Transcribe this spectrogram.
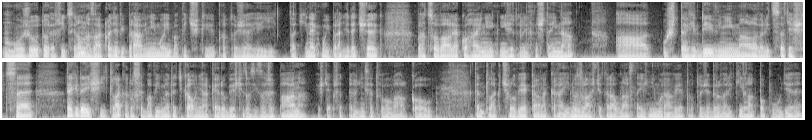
Můžu to říct jenom na základě vyprávění mojí babičky, protože její tatínek, můj pradědeček, pracoval jako hajný knížete Lichtensteina a už tehdy vnímal velice těžce tehdejší tlak, a to se bavíme teďka o nějaké době ještě za Císaře pána, ještě před první světovou válkou, ten tlak člověka na krajinu, zvláště teda u nás na Jižní Moravě, protože byl veliký hlad po půdě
